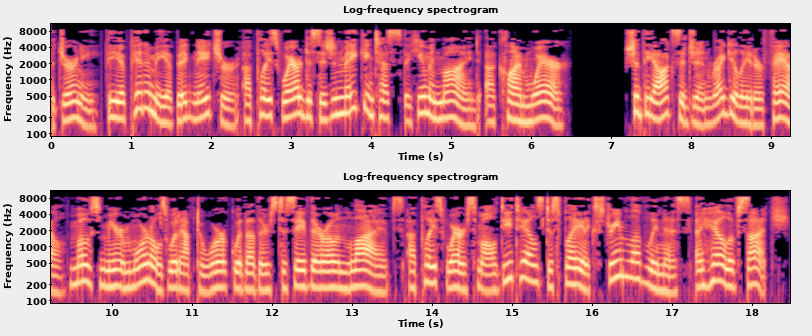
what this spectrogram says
a journey, the epitome of big nature, a place where decision-making tests the human mind, a climb where should the oxygen regulator fail, most mere mortals would have to work with others to save their own lives, a place where small details display extreme loveliness, a hill of such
